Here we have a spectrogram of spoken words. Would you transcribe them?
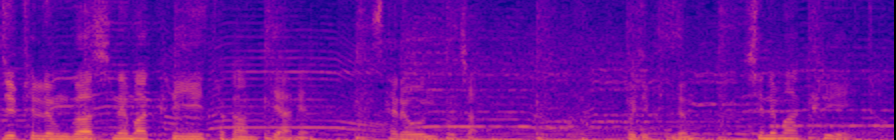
후지필름과 시네마 크리에이터가 함께하는 새로운 도전. 후지필름 시네마 크리에이터.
